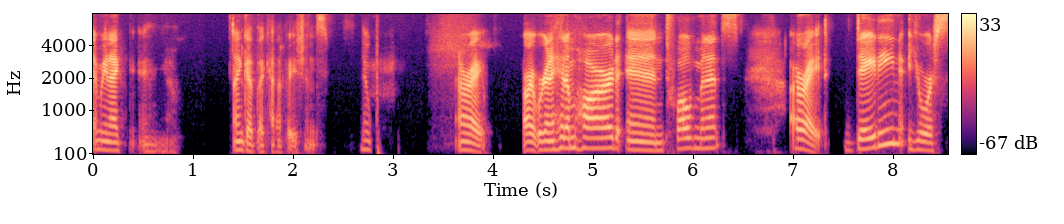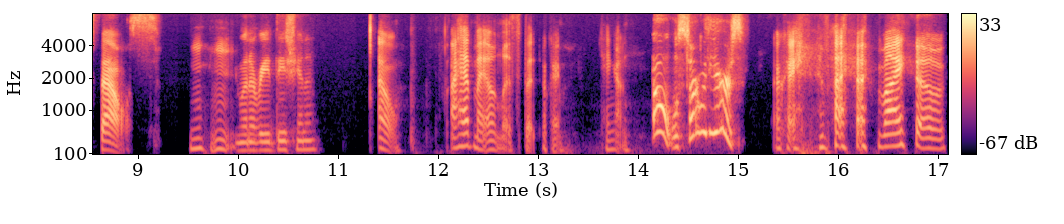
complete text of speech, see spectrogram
I mean, I, you know, I ain't got that kind of patience. Nope. All right. All right. We're going to hit them hard in 12 minutes. All right. Dating your spouse. Mhm. You want to read these, Shannon? Oh, I have my own list, but okay, hang on. Oh, we'll start with yours. Okay, my my um,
